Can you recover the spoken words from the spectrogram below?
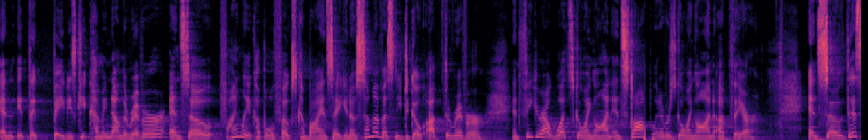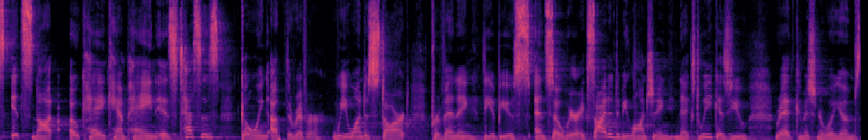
And it, the babies keep coming down the river. And so finally, a couple of folks come by and say, You know, some of us need to go up the river and figure out what's going on and stop whatever's going on up there. And so this It's Not Okay campaign is Tessa's going up the river. We want to start preventing the abuse. And so we're excited to be launching next week, as you read, Commissioner Williams,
